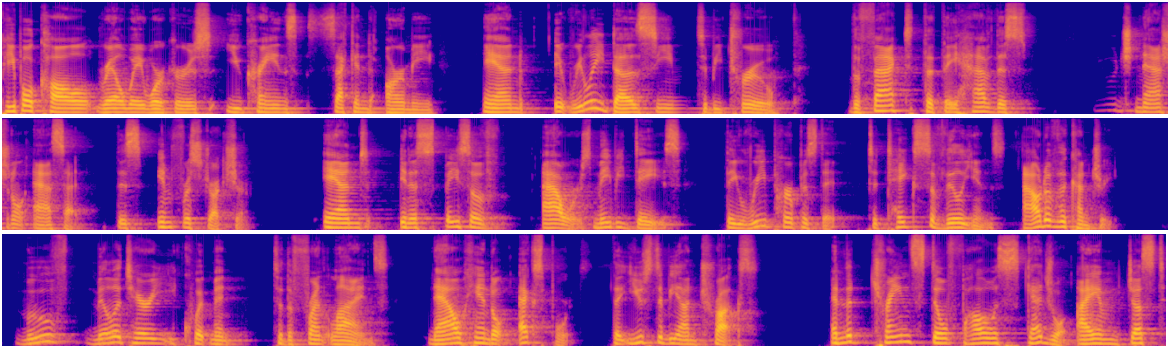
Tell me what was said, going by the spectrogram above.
People call railway workers Ukraine's second army, and it really does seem to be true. The fact that they have this huge national asset, this infrastructure, And in a space of hours, maybe days, they repurposed it to take civilians out of the country, move military equipment to the front lines, now handle exports that used to be on trucks. And the trains still follow a schedule. I am just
